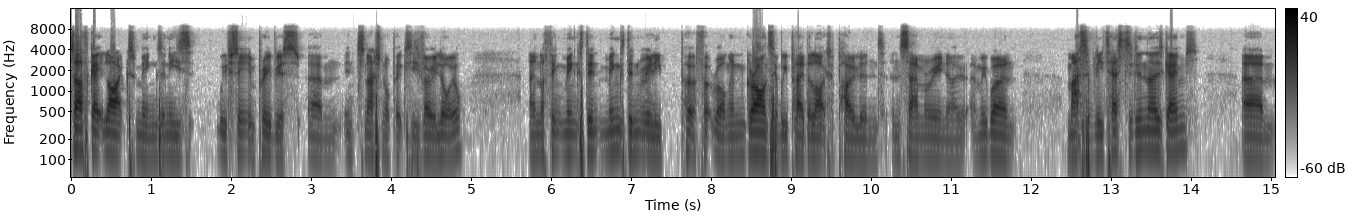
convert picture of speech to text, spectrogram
Southgate likes Mings, and he's we've seen in previous um, international picks he's very loyal, and I think Mings didn't Mings didn't really put a foot wrong. And granted, we played the likes of Poland and San Marino, and we weren't massively tested in those games. Um,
